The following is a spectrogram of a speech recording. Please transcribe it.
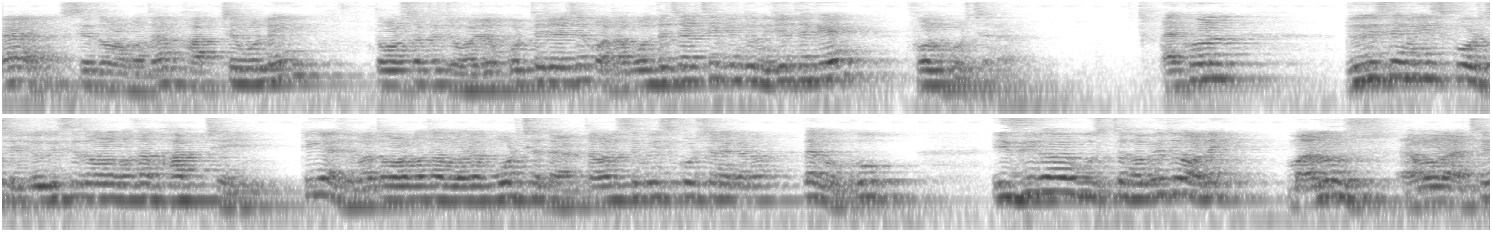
হ্যাঁ সে তোমার কথা ভাবছে বলেই তোমার সাথে যোগাযোগ করতে চাইছে, কথা বলতে চাইছে, কিন্তু নিজে থেকে ফোন করছে না। এখন যদি সে মিস করছে, যদি সে তোমার কথা ভাবছেই, ঠিক আছে, বা তোমার কথা মনে পড়ছে তার, তাহলে সে মিস করছে না কেন? দেখো, খুব ইজিভাবে বুঝতে হবে যে অনেক মানুষ এমন আছে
